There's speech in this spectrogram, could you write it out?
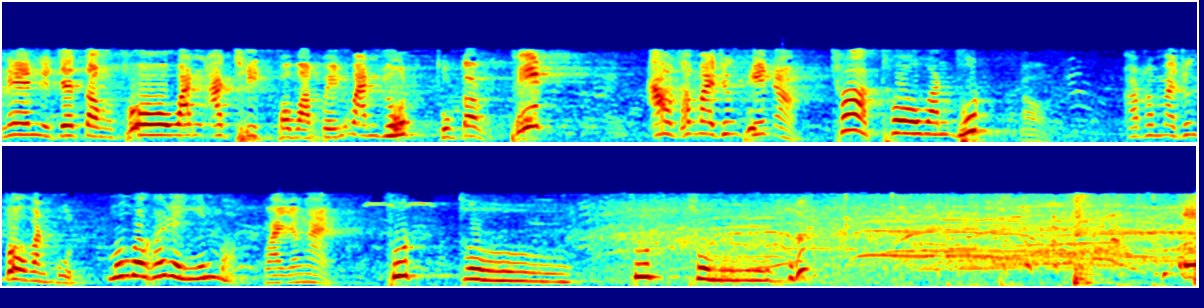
เนนนี่จะต้องโทรวันอาทิตย์เพราะว่าเป็นวันหยุดถูกต้องพิษ เอ้าทำไมถึงผิดอะชอบโทรวันพุธเอ้าเอาทำไมถึงโทรวันพุธมึงบอกเคยได้ยินบอกว่ายังไง พุทโธพุทโธโอ้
